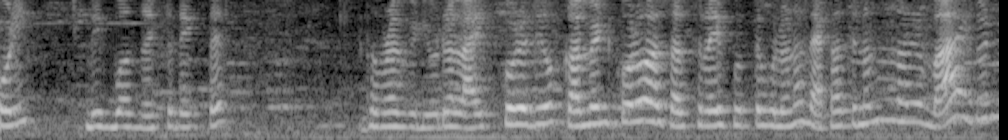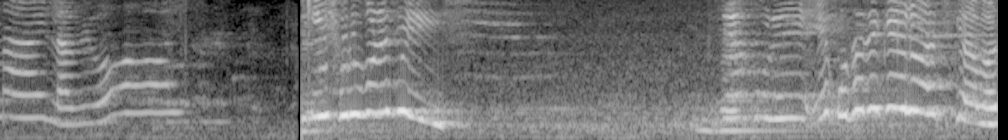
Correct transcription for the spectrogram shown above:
করি। বিগ বস দেখতে দেখতে। তোমরা ভিডিওটা লাইক করে দিও কমেন্ট করো আর সাবস্ক্রাইব করতে ভুলো না। দেখা হচ্ছে নতুন লাগে bye good night love you all কি শুরু করেছিস? দেখো এ কোথা থেকে এলো আজকে আবার?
